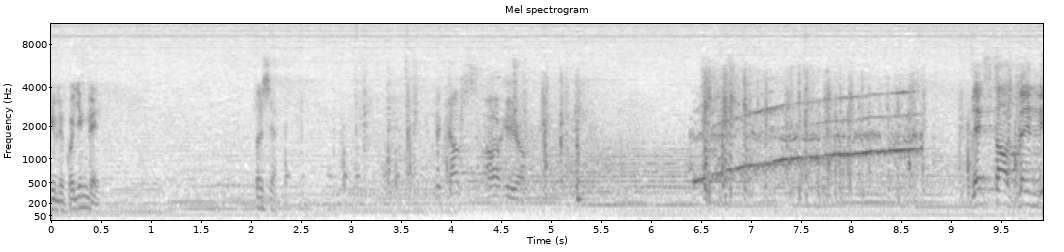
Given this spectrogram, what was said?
Như là có vấn đề. Tôi xem. The cops are here. Let's start plan B.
